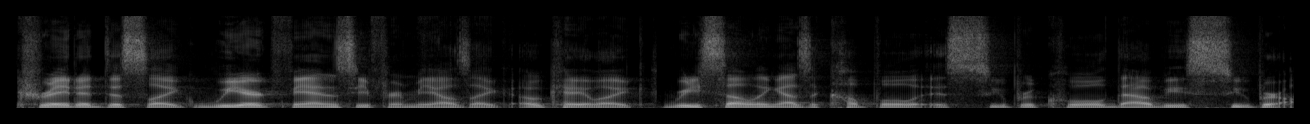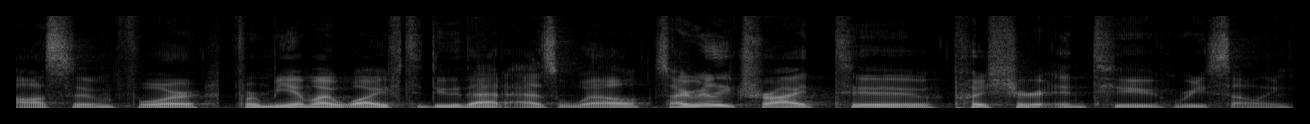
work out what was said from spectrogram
created this like weird fantasy for me. I was like, okay, like reselling as a couple is super cool. That would be super awesome for for me and my wife to do that as well. So I really tried to push her into reselling.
